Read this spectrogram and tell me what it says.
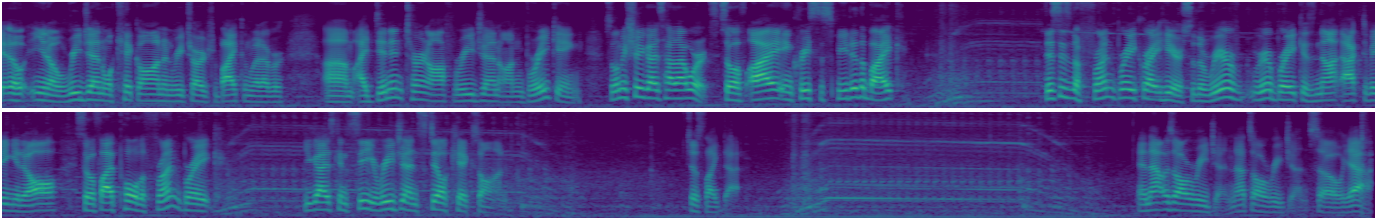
you know, regen will kick on and recharge the bike and whatever. Um, I didn't turn off regen on braking. So let me show you guys how that works. So if I increase the speed of the bike, this is the front brake right here. So the rear, rear brake is not activating it at all. So if I pull the front brake, you guys can see regen still kicks on. Just like that. And that was all regen. That's all regen. So yeah,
